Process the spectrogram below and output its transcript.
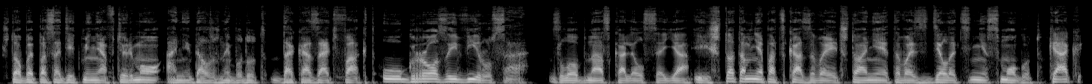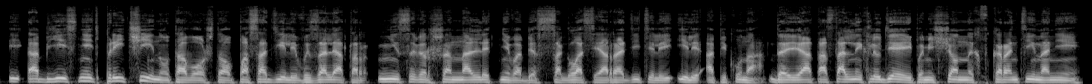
Чтобы посадить меня в тюрьму, они должны будут доказать факт угрозы вируса. Злобно оскалился я. И что-то мне подсказывает, что они этого сделать не смогут. Как и объяснить причину того, что посадили в изолятор несовершеннолетнего без согласия родителей или опекуна. Да и от остальных людей, помещенных в карантин, они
